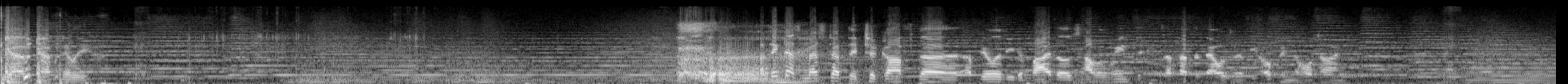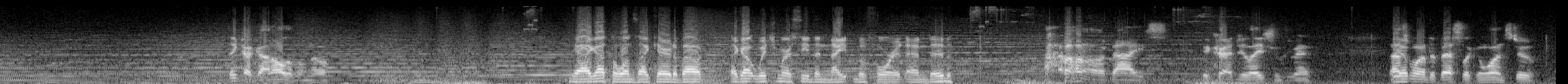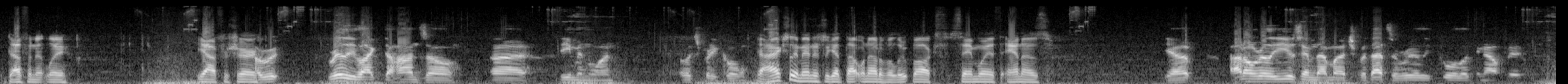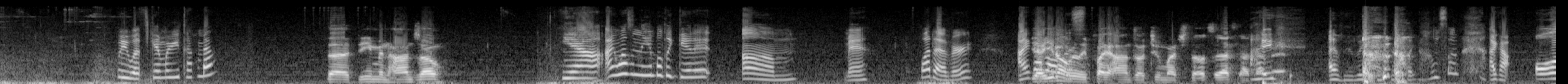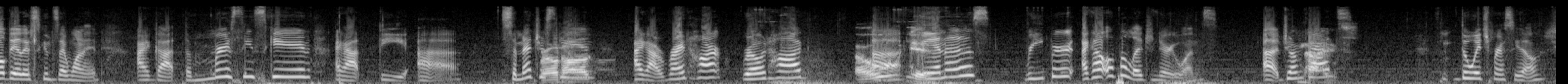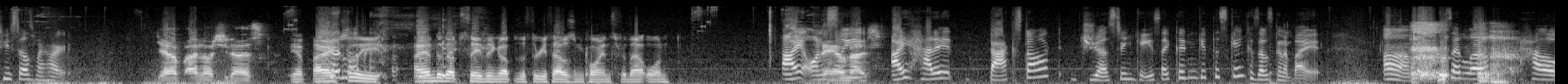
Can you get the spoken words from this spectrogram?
Yeah, definitely. I think that's messed up. They took off the ability to buy those Halloween things. I thought that that was going to be open the whole time. I think I got all of them though. Yeah, I got the ones I cared about. I got Witch Mercy the night before it ended. Oh, nice! Congratulations, man. That's Yep. one of the best looking ones too. Definitely. Yeah, for I sure. re- really like the Hanzo uh, demon one. It looks pretty cool. Yeah, I actually managed to get that one out of a loot box. Same with Ana's. Yep. I don't really use him that much, but that's a really cool looking outfit. Wait, what skin were you talking about? The demon Hanzo. Yeah, I wasn't able to get it. Um, meh. Whatever. I got Yeah, you don't really play Hanzo too much though, so that's not that I bad. I literally like, Hanzo. I got all the other skins I wanted. I got the Mercy skin. I got the uh, Symmetra Roadhog. skin. I got Reinhardt, Roadhog, Oh uh, yeah. Ana's, Reaper. I got all the legendary ones. Uh, Junkrat, Nice. the Witch Mercy though. She steals my heart. Yep, I know she does. Yep, I Good actually I ended up saving up the 3,000 coins for that one. I honestly, nice. I had it backstocked just in case I couldn't get the skin because I was gonna buy it. Um, because I love how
